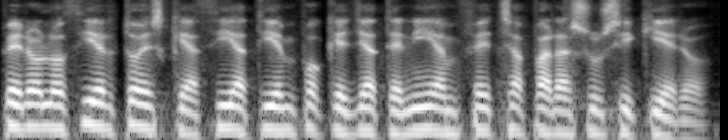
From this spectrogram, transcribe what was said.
Pero lo cierto es que hacía tiempo que ya tenían fecha para su si quiero.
